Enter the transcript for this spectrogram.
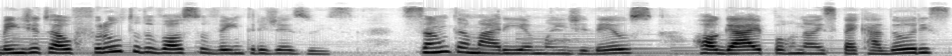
bendito é o fruto do vosso ventre, Jesus. Santa Maria, Mãe de Deus, rogai por nós, pecadores,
